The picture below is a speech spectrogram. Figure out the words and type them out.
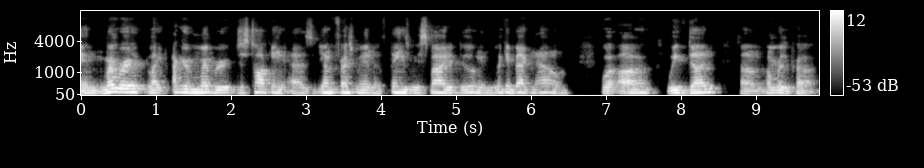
and remember, like I can remember just talking as young freshmen of things we aspire to do, and looking back now, what all we've done, um, I'm really proud.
